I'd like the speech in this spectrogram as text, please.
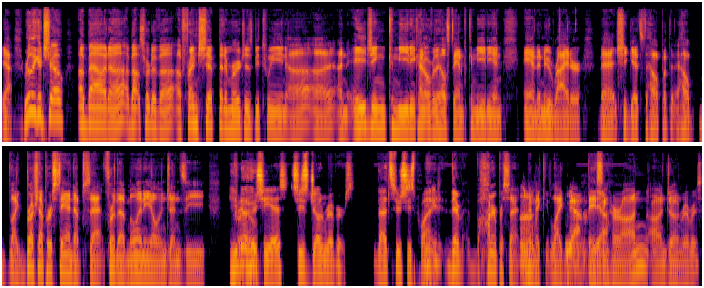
yeah, really good show about uh about sort of a, a friendship that emerges between uh, uh an aging comedian, kind of over the hill stand up comedian, and a new writer that she gets to help with help like brush up her stand up set for the millennial and Gen Z. You know who she is? She's Joan Rivers. That's who she's playing. They're hundred percent Mm. mimic like Yeah. basing Yeah. her on on Joan Rivers.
